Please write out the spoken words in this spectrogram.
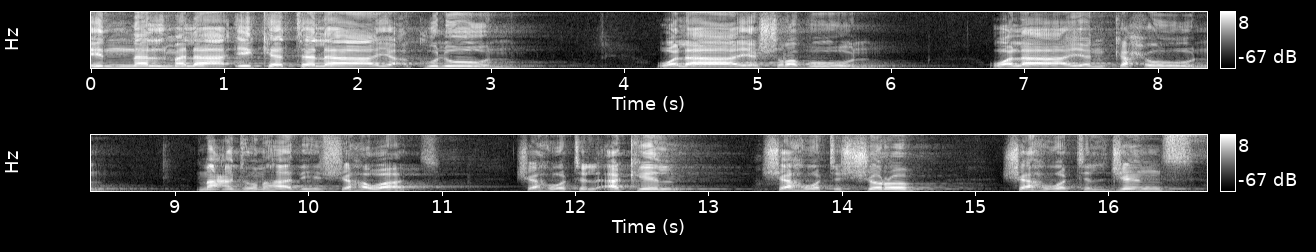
إن الملائكة لا يأكلون ولا يشربون ولا ينكحون. ما عندهم هذه الشهوات؟ شهوة الأكل شهوة الشرب شهوة الجنس.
